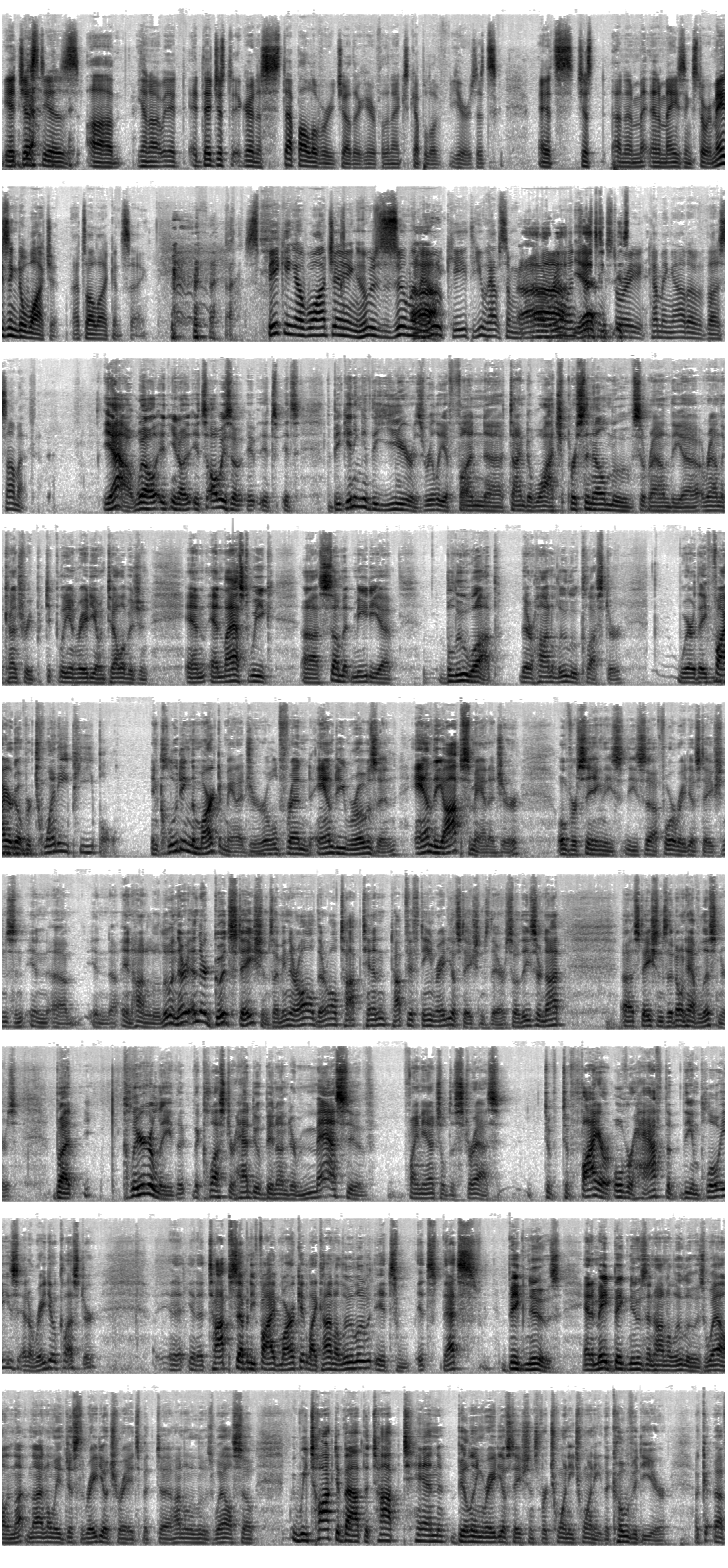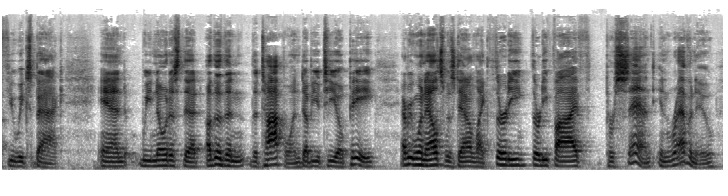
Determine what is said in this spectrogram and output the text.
It just yeah. is, um, you know, it, it, they're just going to step all over each other here for the next couple of years. It's it's just an, an amazing story, amazing to watch it. That's all I can say. Speaking of watching, who's zooming uh, who, Keith? You have some uh, real interesting yes, story coming out of uh, Summit. Yeah, well, it, you know, it's always a it's it's the beginning of the year is really a fun uh, time to watch personnel moves around the uh, around the country, particularly in radio and television. And and last week, uh, Summit Media blew up their Honolulu cluster, where they fired over 20 people, including the market manager, old friend Andy Rosen, and the ops manager overseeing these these uh, four radio stations in in um, in, uh, in Honolulu, and they're and they're good stations. I mean, they're all they're all top ten, top fifteen radio stations there. So these are not uh, stations that don't have listeners, but clearly the, the cluster had to have been under massive financial distress to, to fire over half the, the employees at a radio cluster in a, top 75 market like Honolulu. It's it's that's big news and it made big news in Honolulu as well, and not not only just the radio trades, but uh, Honolulu as well. So we talked about the top 10 billing radio stations for 2020, the COVID year, a, a few weeks back, and we noticed that other than the top one, WTOP, everyone else was down like 30, 35 percent in revenue.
